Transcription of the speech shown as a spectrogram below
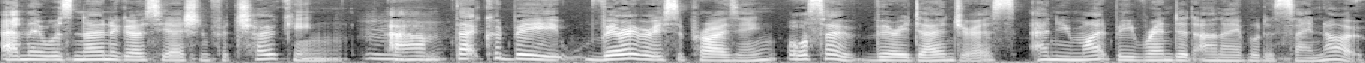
And there was no negotiation for choking, Mm. um, that could be very, very surprising, also very dangerous, and you might be rendered unable to say no.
